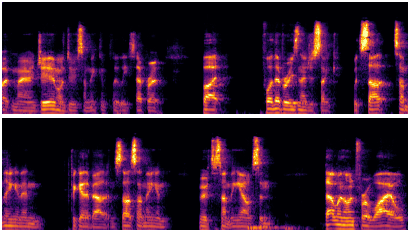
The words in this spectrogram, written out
open my own gym or do something completely separate. But for whatever reason, I just like would start something and then forget about it and start something and move to something else. And that went on for a while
